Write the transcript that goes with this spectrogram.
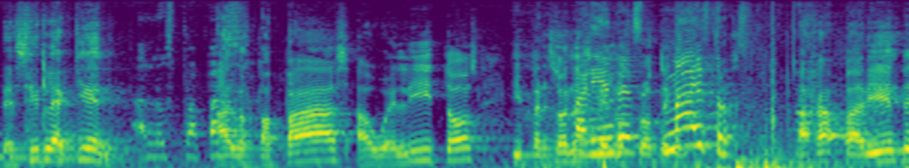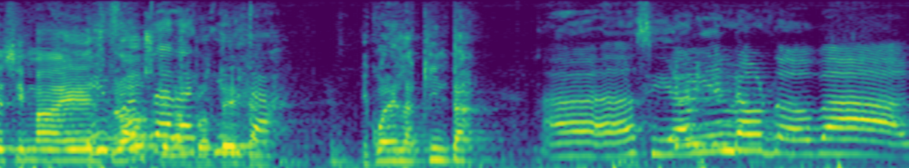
Decirle a quién? A los papás. A los papás, abuelitos y personas que nos Parientes, protegen. maestros. Ajá, parientes y maestros que nos la protejan. quinta. ¿Y cuál es la quinta? Ah, si alguien lo roba,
